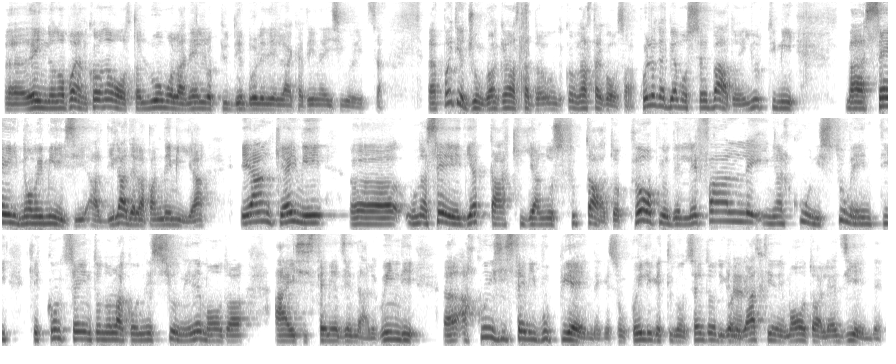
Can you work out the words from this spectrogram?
eh, rendono poi ancora una volta l'uomo l'anello più debole della catena di sicurezza. Eh, poi ti aggiungo anche un'altra, un'altra, cosa, quello che abbiamo osservato negli ultimi 6-9 mesi, al di là della pandemia, è anche, ahimè, uh, una serie di attacchi che hanno sfruttato proprio delle falle in alcuni strumenti che consentono la connessione in remoto ai sistemi aziendali. Quindi uh, alcuni sistemi VPN, che sono quelli che ti consentono di certo. collegarti in remoto alle aziende,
